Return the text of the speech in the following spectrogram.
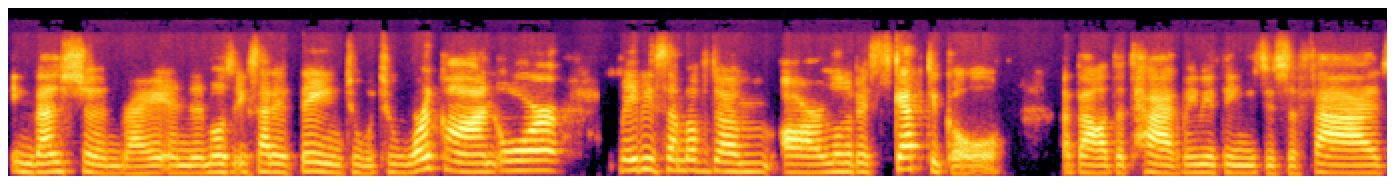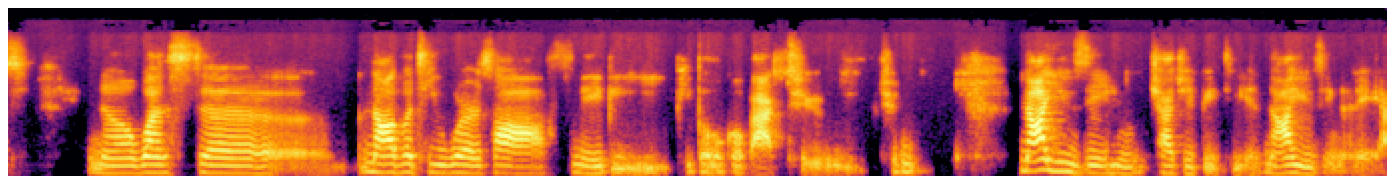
invention, right? And the most exciting thing to to work on, or maybe some of them are a little bit skeptical about the tech. Maybe think it's just a fad. You know, once the novelty wears off, maybe people will go back to to not using ChatGPT and not using an AI.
